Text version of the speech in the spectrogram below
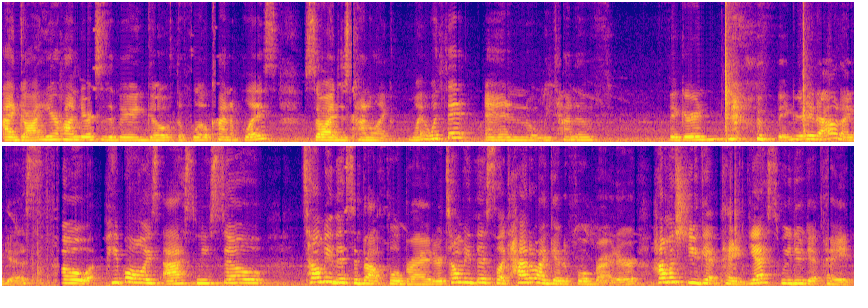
I got here, Honduras is a very go with the flow kind of place. So I just kind of like went with it, and we kind of figured figured it out, I guess. So people always ask me, so tell me this about Fulbright, or tell me this, like how do I get a Fulbright, or how much do you get paid? Yes, we do get paid,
